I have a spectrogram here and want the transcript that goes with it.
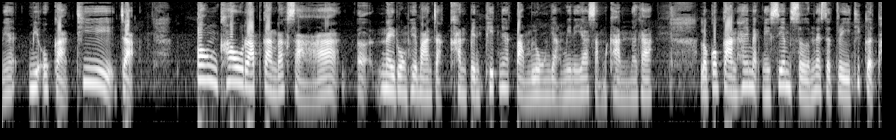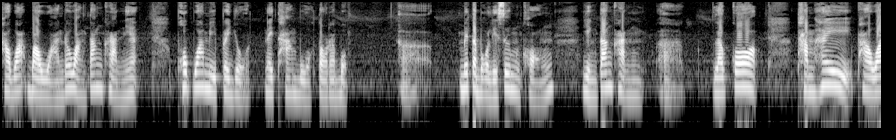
เนี่ยมีโอกาสที่จะ ต้องเข้ารับการรักษาในโรงพยาบาลจากคันเป็นพิษเนี่ยต่ำลงอย่างมีนัยสำคัญนะคะแล้วก็การให้แมกนีเซียมเสริมในสตรีที่เกิดภาวะเบาหวานระหว่างตั้งครรภ์เนี่ยพบว่ามีประโยชน์ในทางบวกต่อระบบเมตาบอลิซึมของหญิงตั้งครรภ์แล้วก็ทำให้ภาวะ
